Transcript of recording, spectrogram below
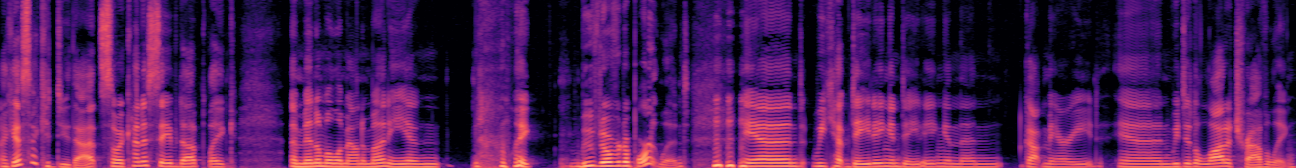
I guess I could do that. So I kind of saved up like a minimal amount of money and like moved over to Portland. and we kept dating and dating and then got married and we did a lot of traveling.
